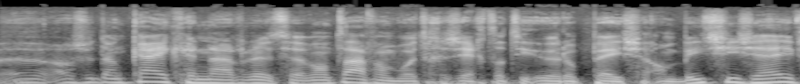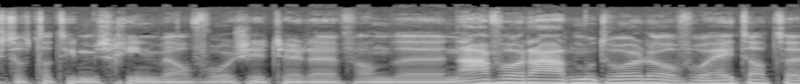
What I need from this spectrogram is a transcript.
eh, als we dan kijken naar Rutte, want daarvan wordt gezegd dat hij Europese ambities heeft, of dat hij misschien wel voorzitter eh, van de NAVO-raad moet worden, of hoe heet dat? eh,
